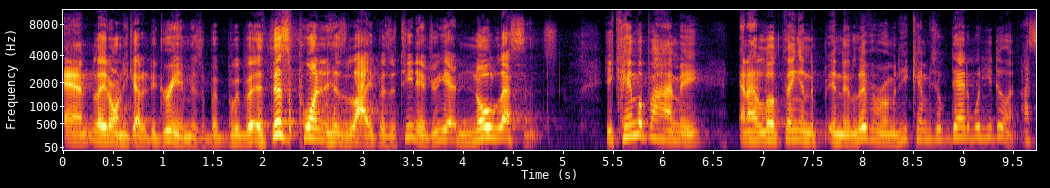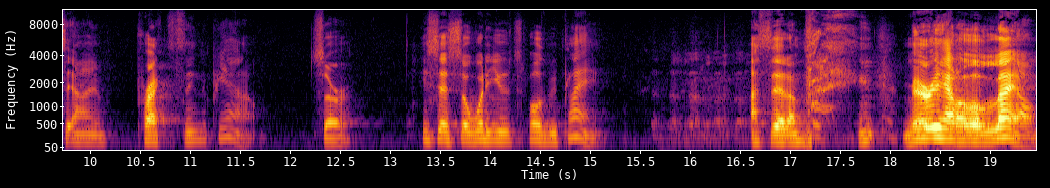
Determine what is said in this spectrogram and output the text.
And later on, he got a degree in music. But, but, but at this point in his life, as a teenager, he had no lessons. He came up behind me, and I had a little thing in the, in the living room, and he came and said, Dad, what are you doing? I said, I am practicing the piano, sir. He says, So what are you supposed to be playing? I said, I'm praying. Mary had a little lamb.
